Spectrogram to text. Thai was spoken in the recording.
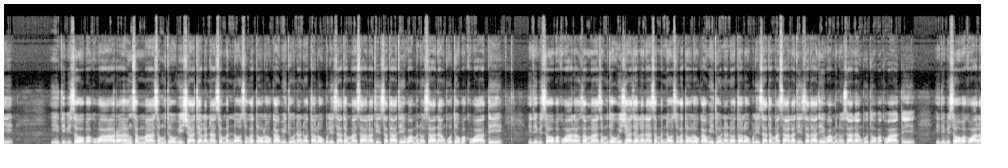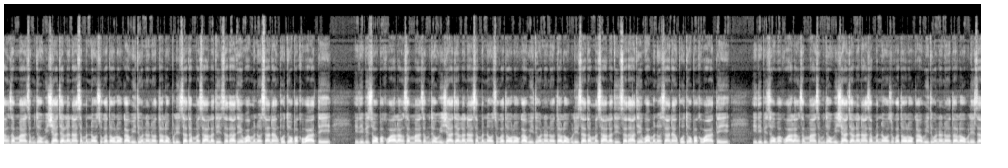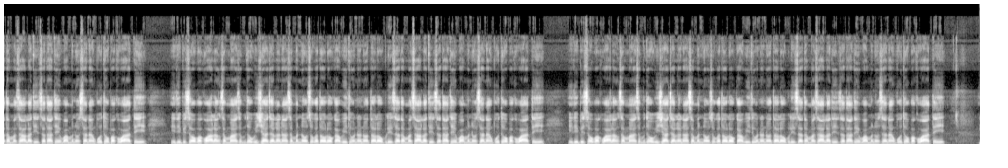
อิติปิโสภะควาอระหังสัมมาสัมพุทโธวิชาจารณาสัมปันโนสุขโตโลกาวิทูนาโนตโลปุริสธรรมาสารติสัทธาเทวามนุสานังพุทโธภะควาติ อิติปิโสภควาลังสัมมาสัมพุทโธวิชาจารณาสัมปันโนสุขโตโลกาวิทูนโนตโลปุริสธรรมสารติสัทาเทวามนุสานังพุทโธภควาติอิติปิโสภควาลังสัมมาสัมพุทโธวิชาจารณาสัมปันโนสุขโตโลกาวิทูนโนตโลปุริสธรรมสารติสัทาเทวามนุสานังพุทโธภควาติอิติปิโสภควาลังสัมมาสัมพุทโธวิชาจารณาสัมปันโนสุขโตโลกาวิทูนโนตโลปุริสธรรมสารติสัทาเทวามนุสานังพุทโธภควาติ อิติปิโสภควาลังสัมมาสัมพุทโธวิชาจารณาสัมปันโนสุขโตโลกาวิทูนโนตโลปุริสธรรมสารติสัทธาเทวามนุสนังพุทโธภควาติอิติปิโสภควาลังสัมมาสัมพุทโธวิชาจารณาสัมปันโนสุขโตโลกาวิทูนโนตโลปุริสธรรมสารติสัทธาเทวามนุสนังพุทโธภควาติอิติปิโสภควาลังสัมมาสัมพุทโธวิชาจารณาสัมปันโนสุขโตโลกาวิทูนโนตโลปุริสธรรมสารติสัทธาเทวามนุสนังพุทโธภควาติ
